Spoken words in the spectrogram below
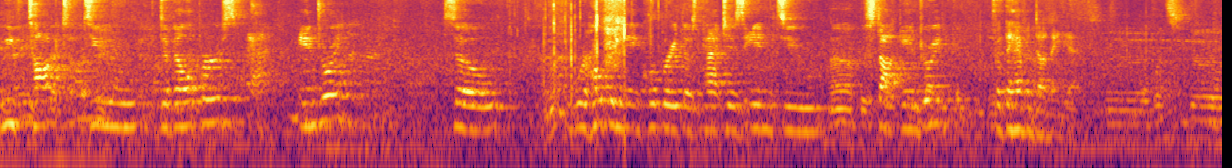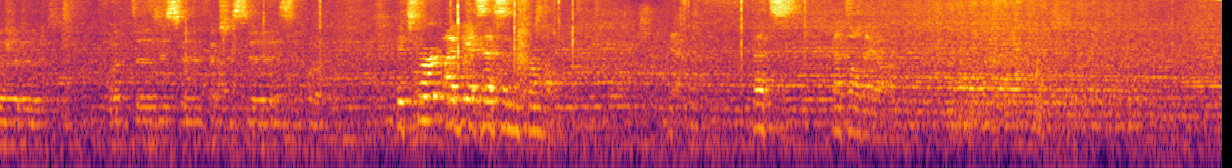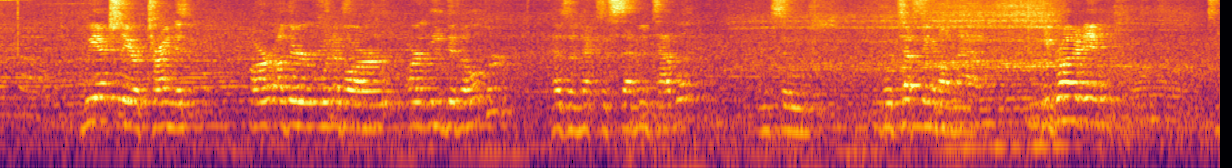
we've talked to developers at Android. So we're hoping to incorporate those patches into stock Android, but they haven't done it yet. uh, what's the what uh, this uh, patches uh, is for? It's for IBSS and kernel. Yeah. That's that's all they are. We actually are trying to our other one of our our lead developer has a Nexus 7 tablet. And so we're testing it on that. He brought it in.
